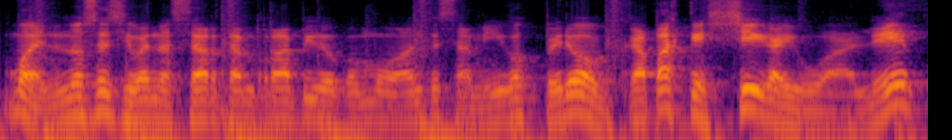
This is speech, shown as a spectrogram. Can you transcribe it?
Bueno, no sé si van a ser tan rápido como antes, amigos. Pero capaz que llega igual, ¿eh?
